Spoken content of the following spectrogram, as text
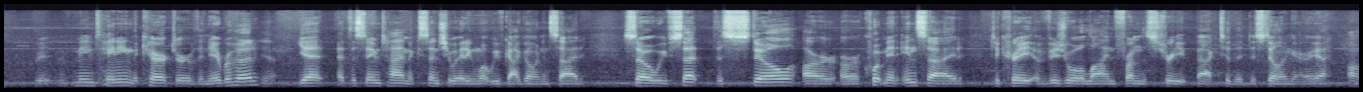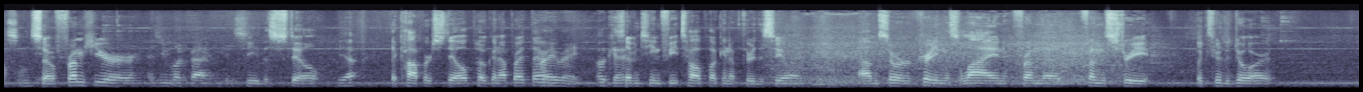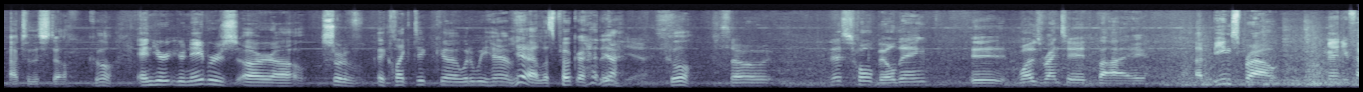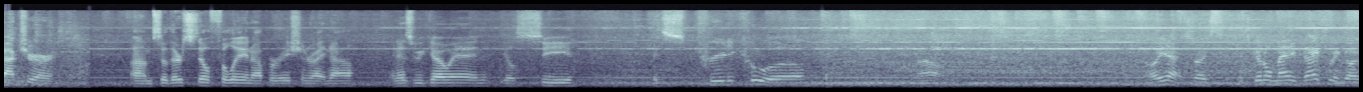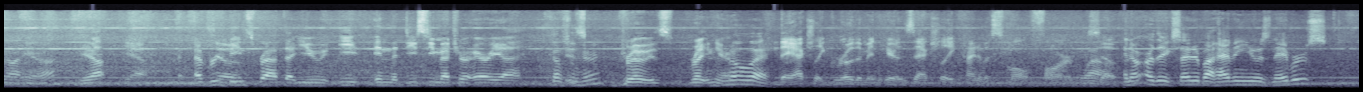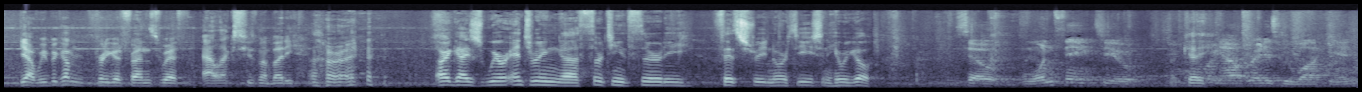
maintaining the character of the neighborhood, Yeah. yet at the same time accentuating what we've got going inside. So we've set the still, our, our equipment inside to create a visual line from the street back to the distilling area. Awesome. So from here, as you look back, you can see the still, Yeah. The copper still poking up right there. Right, right. Okay. 17 feet tall, poking up through the ceiling. Um, so we're creating this line from the from the street, look through the door, out to the still. Cool. And your your neighbors are uh, sort of eclectic. Uh, what do we have? Yeah, let's poke our head Yeah. in. Yeah. Cool. So this whole building it was rented by a bean sprout manufacturer. Um, so they're still fully in operation right now. And as we go in, you'll see it's pretty cool. Wow. Oh yeah. So it's it's good old manufacturing going on here, huh? Yeah. Yeah. Every So- bean sprout that you eat in the DC metro area Comes from is- here? grows right in here. No way. They actually grow them in here. This is actually kind of a small farm. Wow. So And are, are they excited about having you as neighbors? Yeah, we've become pretty good friends with Alex, who's my buddy. All right. All right, guys. We're entering uh, 1330 Fifth Street Northeast, and here we go. So one thing to Okay. point out right as we walk in,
